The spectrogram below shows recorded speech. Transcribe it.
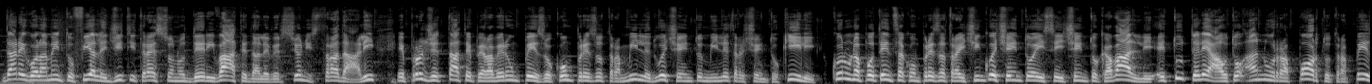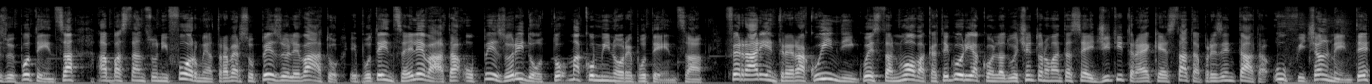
Da regolamento FIA le GT3 sono derivate dalle versioni stradali e progettate per avere un peso compreso tra 1200 e 1300 kg, con una potenza compresa tra i 500 e i 600 cavalli e tutte le auto hanno un rapporto tra peso e potenza abbastanza uniforme attraverso peso elevato e potenza elevata o peso ridotto ma con minore potenza. Ferrari entrerà quindi in questa nuova categoria con la 296 GT3 che è stata presentata ufficialmente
